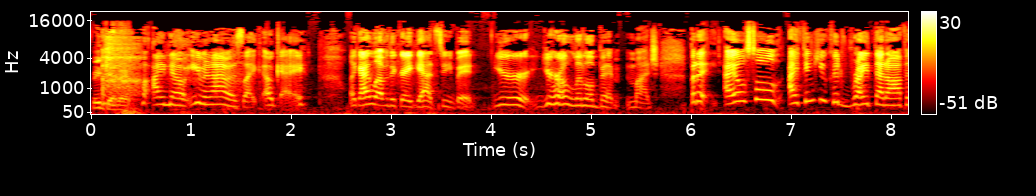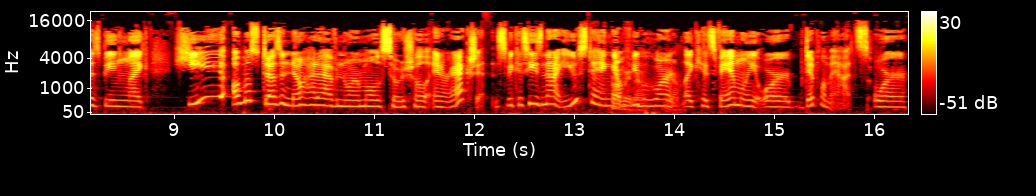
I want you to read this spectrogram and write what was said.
We get it. I know. Even I was like, okay, like I love The Great Gatsby, but you're you're a little bit much. But I, I also I think you could write that off as being like he almost doesn't know how to have normal social interactions because he's not used to hanging out with people not, who aren't yeah. like his family or diplomats or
